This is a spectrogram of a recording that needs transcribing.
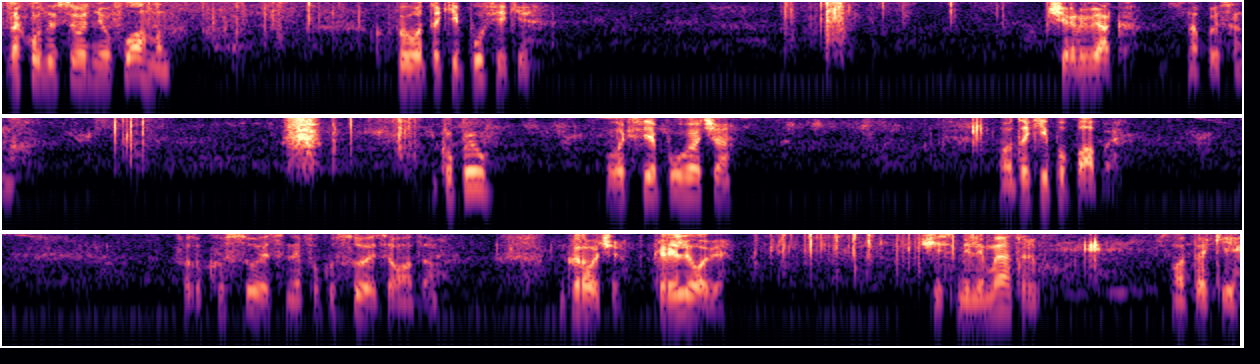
Заходив сьогодні у флагман. Купив отакі пуфіки. Черв'як написано. І купив Олексія Пугача отакі попапи. Фокусується, не фокусується воно там. Ну, коротше, крильові. 6 мм. Отакі.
